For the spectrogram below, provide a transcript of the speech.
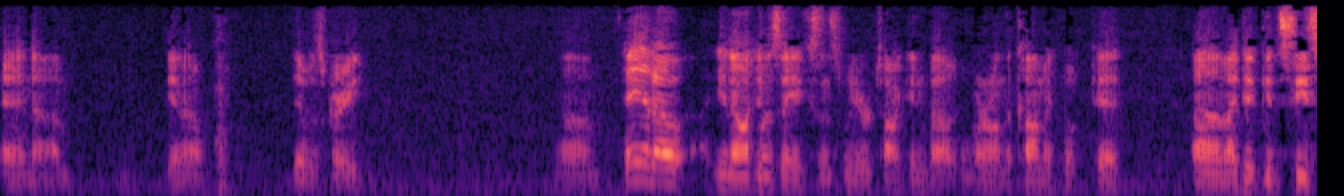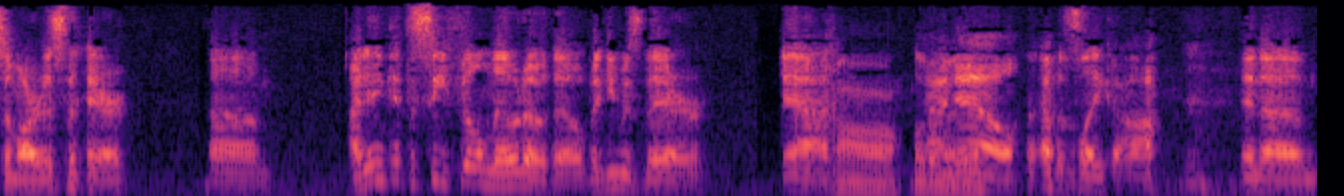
and um, you know, it was great. Um, and you know, you know, I want to say since we were talking about we're on the comic book pit, um, I did get to see some artists there. Um, I didn't get to see Phil Noto though, but he was there. Yeah, Oh, I know. I was like, ah, and um,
